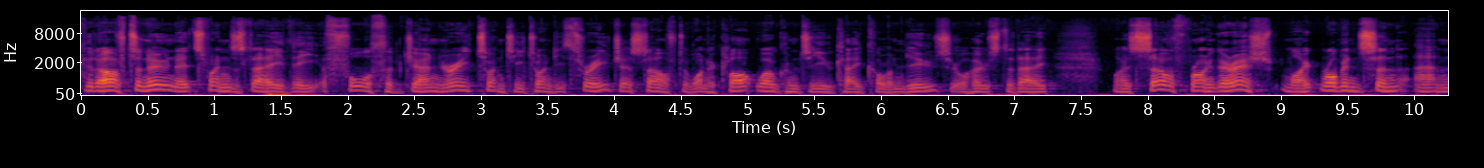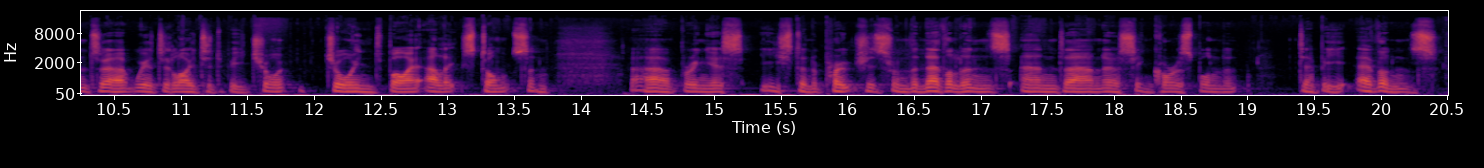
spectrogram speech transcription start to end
Good afternoon. It's Wednesday, the 4th of January 2023, just after one o'clock. Welcome to UK Column News. Your host today, myself, Brian Gerrish, Mike Robinson, and uh, we're delighted to be jo- joined by Alex Thomson, uh, bringing us Eastern approaches from the Netherlands, and our nursing correspondent, Debbie Evans.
